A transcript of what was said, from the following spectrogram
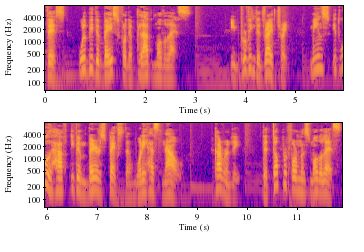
This will be the base for the Plaid Model S. Improving the drivetrain means it will have even better specs than what it has now. Currently, the top performance Model S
